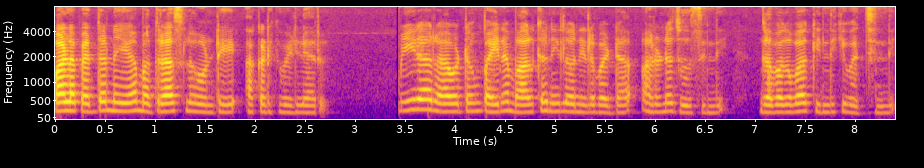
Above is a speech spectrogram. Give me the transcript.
వాళ్ళ పెద్దన్నయ్య మద్రాసులో ఉంటే అక్కడికి వెళ్ళారు. మీరా రావటం పైన బాల్కనీలో నిలబడ్డ అరుణ చూసింది. గబగబా కిందికి వచ్చింది.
